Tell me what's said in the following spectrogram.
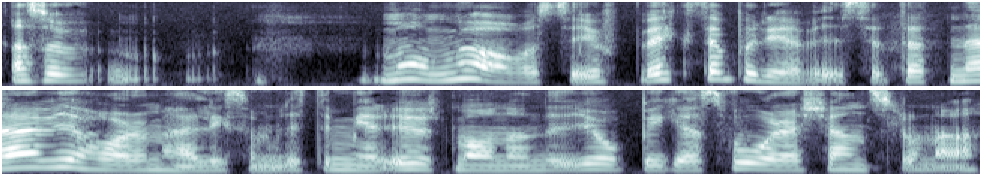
Alltså, många av oss är uppväxta på det viset att när vi har de här liksom lite mer utmanande, jobbiga, svåra känslorna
